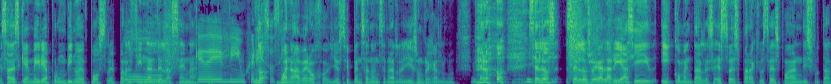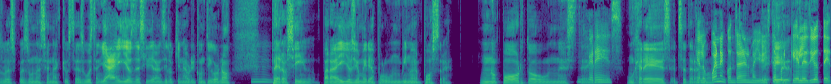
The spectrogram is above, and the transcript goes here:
¿sabes qué? Me iría por un vino de postre para el final de la cena. Qué deli, un No, sí. Bueno, a ver, ojo, yo estoy pensando en cenarlo y es un regalo, ¿no? Pero se los, se los regalaría así y comentarles. Esto es para que ustedes puedan disfrutarlo después de una cena que ustedes gusten. Ya ellos decidirán si lo quieren abrir contigo o no. Pero sí, para ellos yo me iría por un vino de postre. Un oporto, un, este, Un jerez. un jerez, etcétera. Que lo pueden encontrar en el mayorista eh, porque les digo, te,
